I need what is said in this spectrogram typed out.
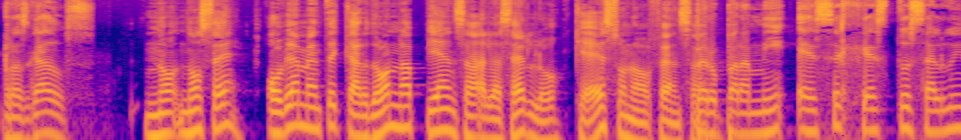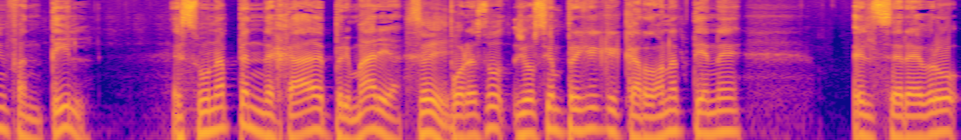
rasgados? No, no sé. Obviamente Cardona piensa al hacerlo que es una ofensa. Pero para mí ese gesto es algo infantil. Es una pendejada de primaria. Sí. Por eso yo siempre dije que Cardona tiene el cerebro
